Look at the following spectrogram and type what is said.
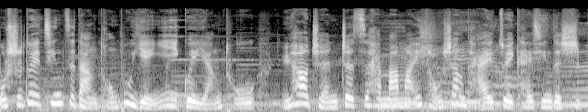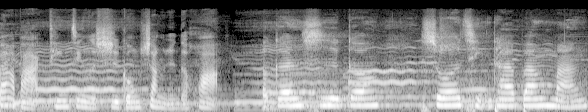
五十对亲子党同步演绎《贵阳图》，于浩辰这次和妈妈一同上台，最开心的是爸爸听进了施工上人的话。我跟施工说，请他帮忙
